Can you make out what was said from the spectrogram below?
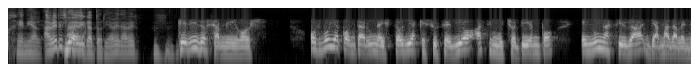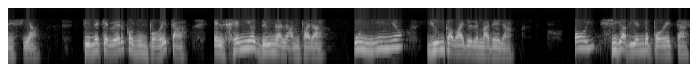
Genial. A ver esa dedicatoria, a ver, a ver. Queridos amigos, os voy a contar una historia que sucedió hace mucho tiempo en una ciudad llamada Venecia. Tiene que ver con un poeta, El genio de una lámpara, un niño y un caballo de madera. Hoy sigue habiendo poetas,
